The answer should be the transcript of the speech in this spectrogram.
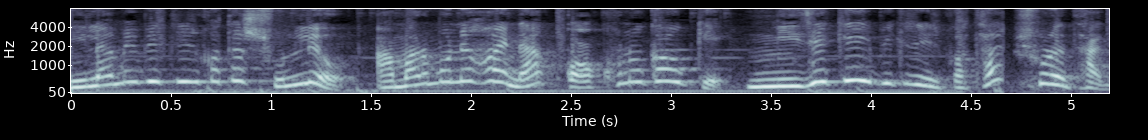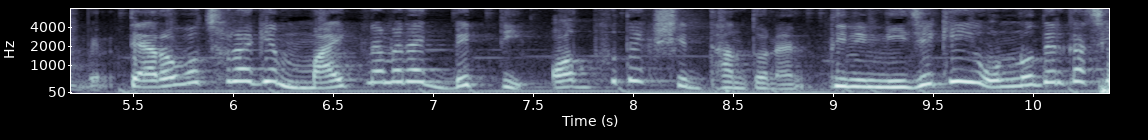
নিলামে বিক্রির কথা শুনলেও আমার মনে হয় না কখনো কাউকে নিজেকেই বিক্রির কথা শুনে থাকবেন। তেরো বছর আগে মাইক নামের এক ব্যক্তি অদ্ভুত এক সিদ্ধান্ত নেন। তিনি নিজেকেই অন্যদের কাছে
